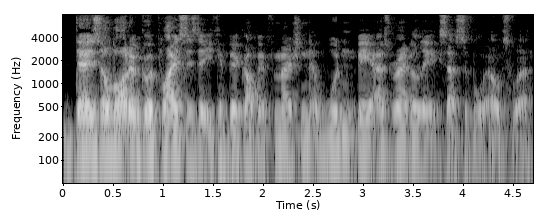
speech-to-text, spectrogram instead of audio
there's a lot of good places that you can pick up information that wouldn't be as readily accessible elsewhere.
